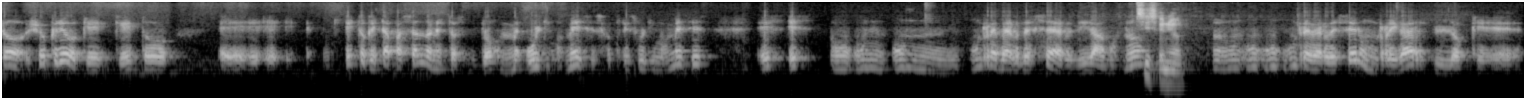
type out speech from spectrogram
Yo, yo creo que, que esto, eh, eh, esto que está pasando en estos dos últimos meses o tres últimos meses es, es un, un, un, reverdecer, digamos, ¿no? Sí, señor. Un, un, reverdecer, un regar lo que,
